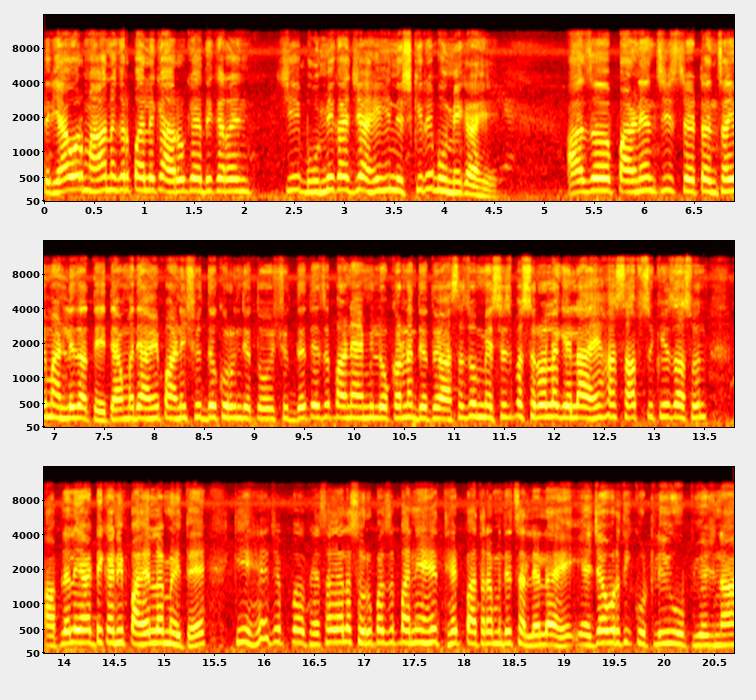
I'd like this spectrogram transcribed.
तर यावर महानगरपालिका आरोग्य अधिकाऱ्यांची भूमिका जी आहे ही निष्क्रिय भूमिका आहे. आज पाण्याची टंचाई मांडली जाते. त्यामध्ये आम्ही पाणी शुद्ध करून देतो. शुद्धतेचं पाणी आम्ही लोकांना देतोय. असा जो मेसेज पसरवला गेला आहे हा साफ चुकीचा असून आपल्याला या ठिकाणी पाहायला मिळते की हे जे प फेसाळलेल्या स्वरूपाचं पाणी आहे हे थेट पात्रामध्ये चाललेलं आहे. याच्यावरती कुठलीही उपयोजना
